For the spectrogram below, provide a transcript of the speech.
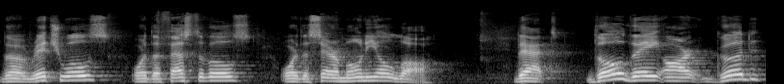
the rituals or the festivals or the ceremonial law. That though they are good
